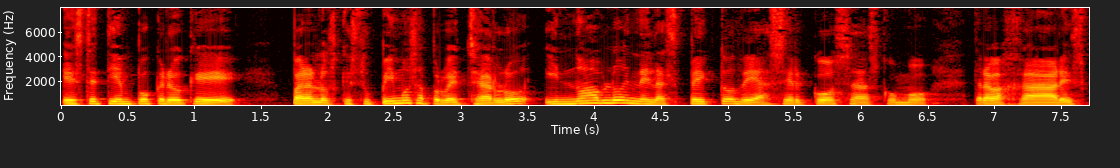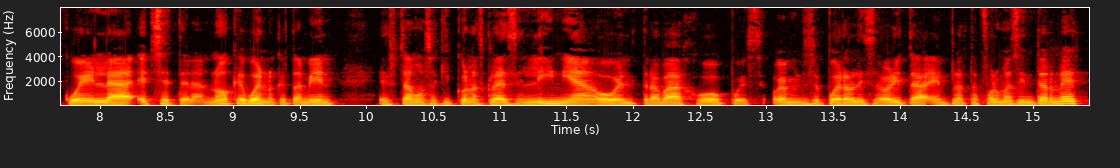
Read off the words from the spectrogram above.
este tiempo creo que para los que supimos aprovecharlo, y no hablo en el aspecto de hacer cosas como trabajar, escuela, etcétera, ¿no? Que bueno, que también estamos aquí con las clases en línea o el trabajo, pues obviamente se puede realizar ahorita en plataformas de internet,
